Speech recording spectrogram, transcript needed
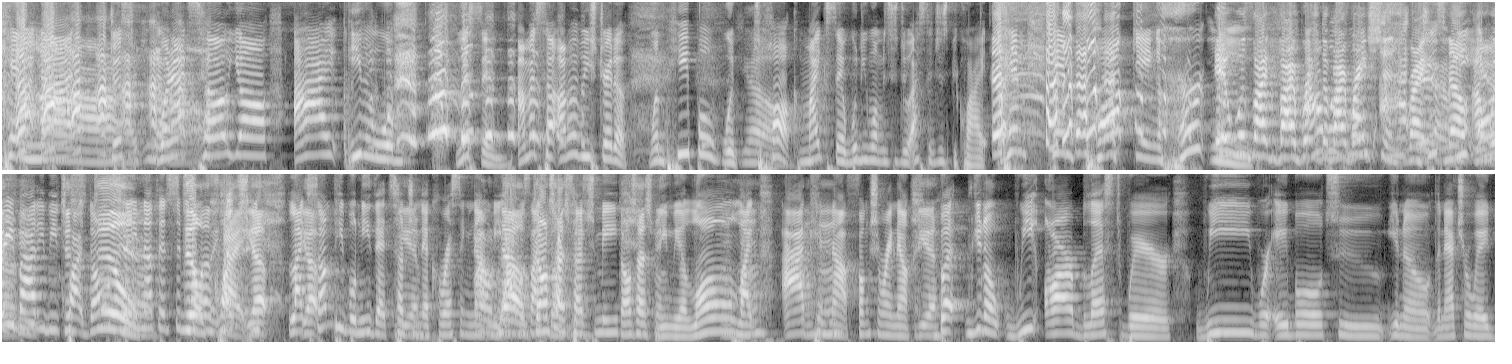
cannot just when I tell y'all, I even will listen. I'm gonna tell. I'm gonna be straight up. When people would talk, Mike said, "What do you want me to do?" I said, "Just be quiet." Him, him talking hurt me. It was like vibra- the was like, vibration, I- right? Just No, be, I'm with you. everybody be Just quiet. Don't still- say nothing to me. still Don't and touch quiet. me. Yep, Like yep. some people need that touching, Yeah. that caressing, not Oh, me. no, I was like, don't don't, touch me. touch me. Don't touch me. Leave me alone. Mm-hmm. Like I mm-hmm. cannot function right now. Yeah. But you know, we are blessed where we were able to, you know, the natural way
